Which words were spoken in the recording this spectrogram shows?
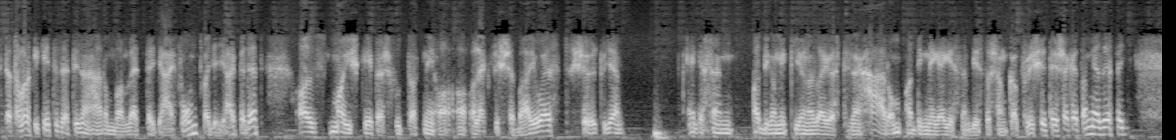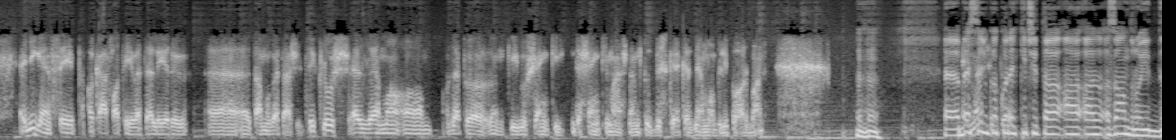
Tehát ha valaki 2013-ban vett egy iPhone-t vagy egy iPad-et, az ma is képes futtatni a, a, a legfrissebb iOS-t, sőt, ugye egészen addig, amíg kijön az iOS 13, addig még egészen biztosan kap frissítéseket, ami azért egy, egy igen szép, akár hat évet elérő e, támogatási ciklus. Ezzel ma a, az apple kívül senki, de senki más nem tud büszkélkedni a mobiliparban. Uh-huh. Beszéljünk akkor egy kicsit a, a, az Android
